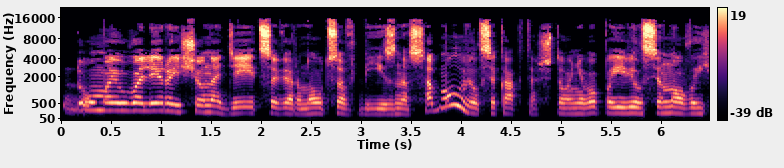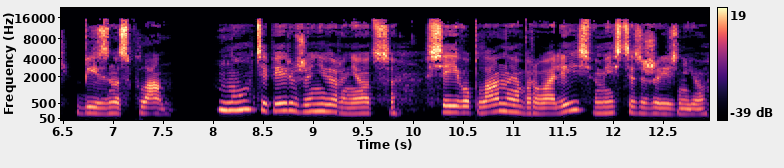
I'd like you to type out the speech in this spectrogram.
Думаю, Валера еще надеется вернуться в бизнес. Обмолвился как-то, что у него появился новый бизнес-план. Ну, теперь уже не вернется. Все его планы оборвались вместе с жизнью.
